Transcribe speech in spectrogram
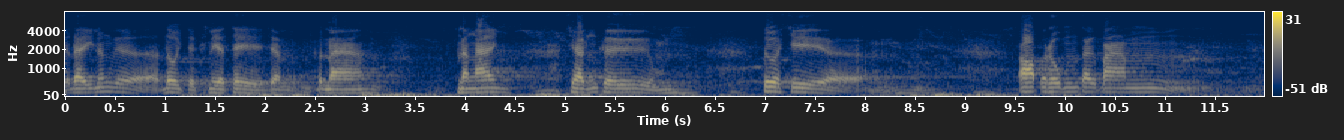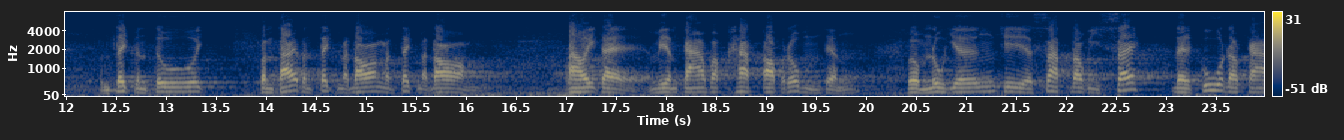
ក្តីហ្នឹងវាដូចតែគ្នាទេចឹងបណ្ណាហ្នឹងឯងចឹងគឺទោះជាអប់រំទៅបានបន្តិចបន្តួច ប៉ុន្តែបន្តិចម្ដងបន្តិចម្ដងឲ្យតែមានការវឹកហាត់អប់រំទាំងព្រោះមនុស្សយើងជាសត្វដ៏វិសេសដែលគួរដល់ការ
